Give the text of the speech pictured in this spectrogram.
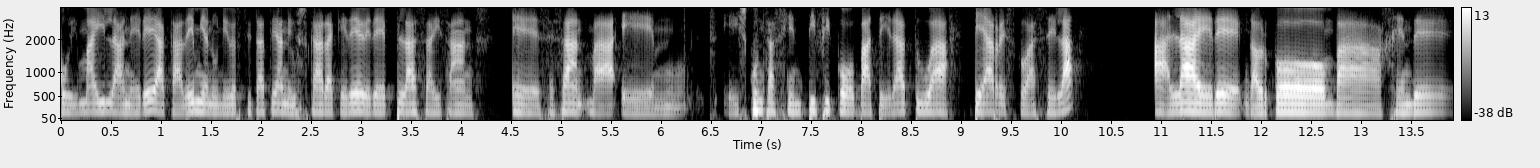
goi mailan ere, akademian, unibertsitatean, euskarak ere, bere plaza izan, e, zezan, ba, e, izkuntza zientifiko bateratua beharrezkoa zela, ala ere gaurko ba, jende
